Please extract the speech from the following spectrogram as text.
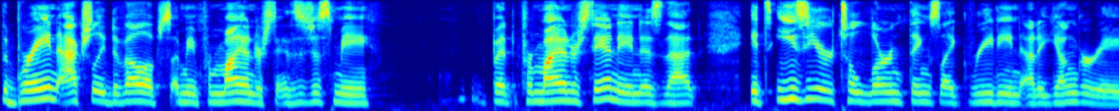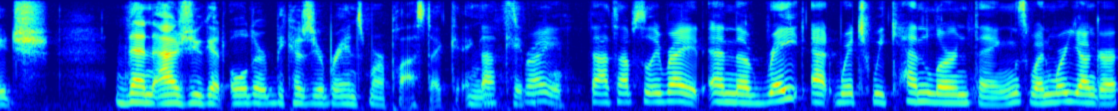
the brain actually develops. I mean, from my understanding, this is just me. But from my understanding is that it's easier to learn things like reading at a younger age than as you get older because your brain's more plastic and That's capable. right. That's absolutely right. And the rate at which we can learn things when we're younger,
